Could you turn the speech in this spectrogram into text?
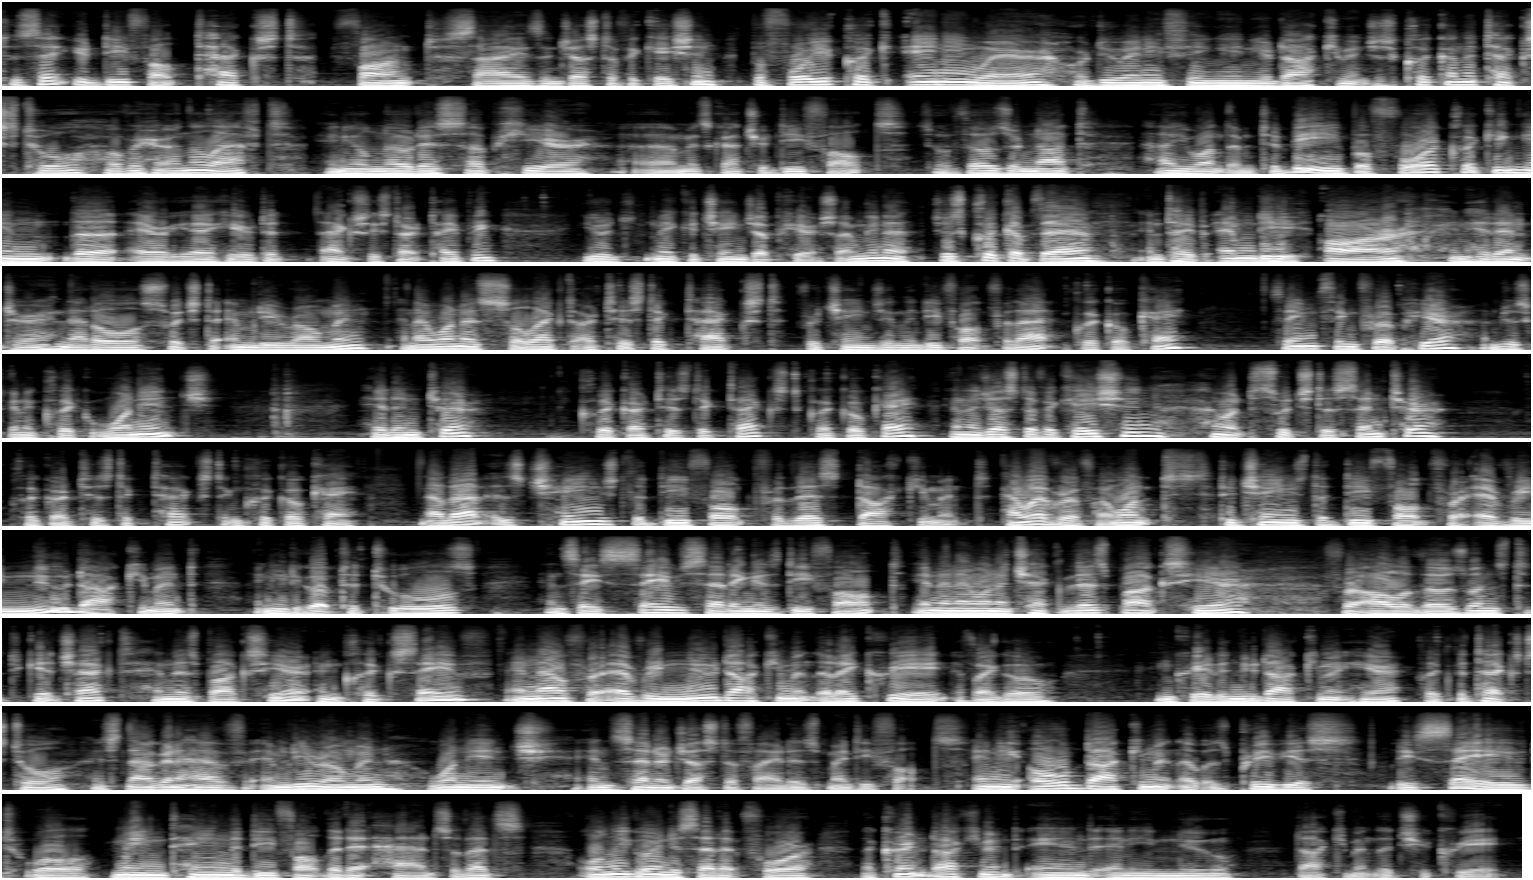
To set your default text, font, size, and justification, before you click anywhere or do anything in your document, just click on the text tool over here on the left, and you'll notice up here um, it's got your defaults. So if those are not how you want them to be, before clicking in the area here to actually start typing, you would make a change up here. So I'm going to just click up there and type MDR and hit enter, and that'll switch to MD Roman. And I want to select artistic text for changing the default for that. Click OK. Same thing for up here. I'm just going to click one inch, hit enter, click artistic text, click OK. And the justification, I want to switch to center, click artistic text and click OK. Now that has changed the default for this document. However, if I want to change the default for every new document, I need to go up to tools and say save setting as default. And then I want to check this box here for all of those ones to get checked and this box here and click save. And now for every new document that I create, if I go and create a new document here. Click the text tool. It's now going to have MD Roman, 1 inch, and center justified as my defaults. Any old document that was previously saved will maintain the default that it had. So that's only going to set it for the current document and any new document that you create.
